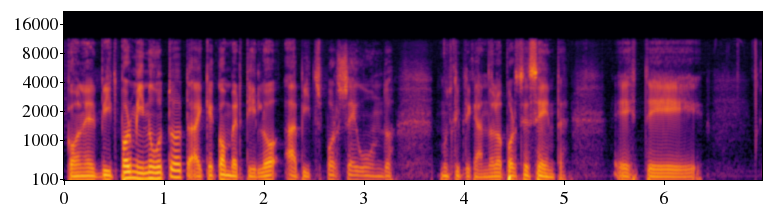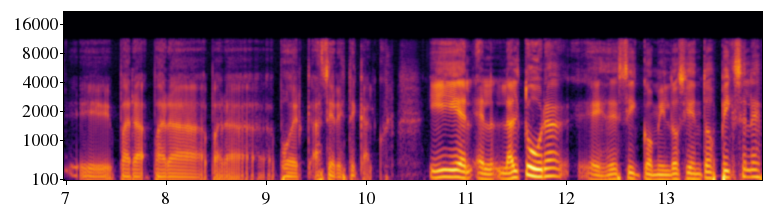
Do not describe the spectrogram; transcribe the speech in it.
Con el bit por minuto hay que convertirlo a bits por segundo, multiplicándolo por 60. Este, eh, para, poder hacer este cálculo. Y la altura es de 5200 píxeles.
